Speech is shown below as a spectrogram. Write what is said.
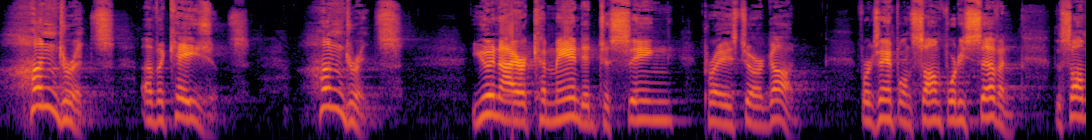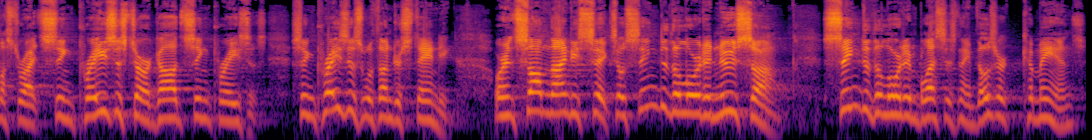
hundreds of occasions. Hundreds you and I are commanded to sing praise to our God. For example, in Psalm 47, the psalmist writes, Sing praises to our God, sing praises. Sing praises with understanding. Or in Psalm 96, Oh, sing to the Lord a new song. Sing to the Lord and bless his name. Those are commands.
